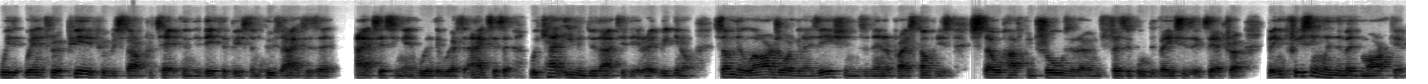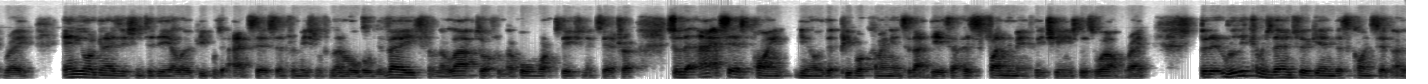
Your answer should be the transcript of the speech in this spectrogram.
we went through a period where we start protecting the data based on who's access it, accessing it and where they were to access it. We can't even do that today, right? We, you know, some of the large organizations and enterprise companies still have controls around physical devices, etc. But increasingly in the mid-market, right, any organization today allow people to access information from their mobile device, from their laptop, from their home workstation, etc. So the access point, you know, that people are coming into that data has fundamentally changed as well, right? But it really comes down to again this concept. I,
